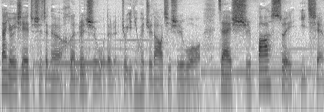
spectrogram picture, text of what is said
但有一些就是真的很认识我的人，就一定会知道，其实我在十八岁以前，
